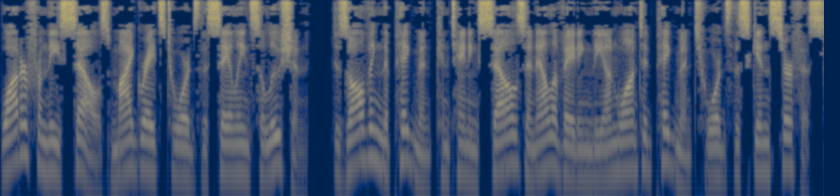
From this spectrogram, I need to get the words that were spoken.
Water from these cells migrates towards the saline solution, dissolving the pigment containing cells and elevating the unwanted pigment towards the skin's surface.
